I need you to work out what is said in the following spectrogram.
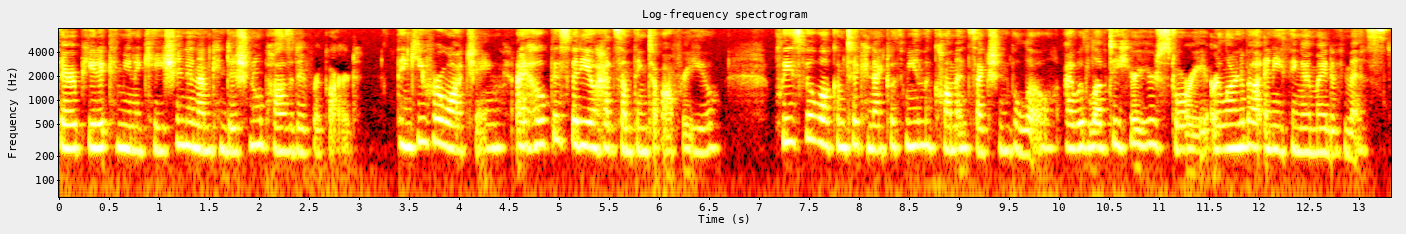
therapeutic communication, and unconditional positive regard. Thank you for watching. I hope this video had something to offer you. Please feel welcome to connect with me in the comment section below. I would love to hear your story or learn about anything I might have missed.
